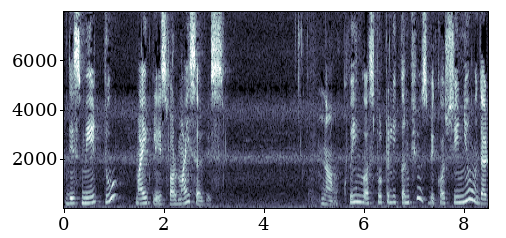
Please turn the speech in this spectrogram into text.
this maid to my place for my service. Now Queen was totally confused because she knew that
